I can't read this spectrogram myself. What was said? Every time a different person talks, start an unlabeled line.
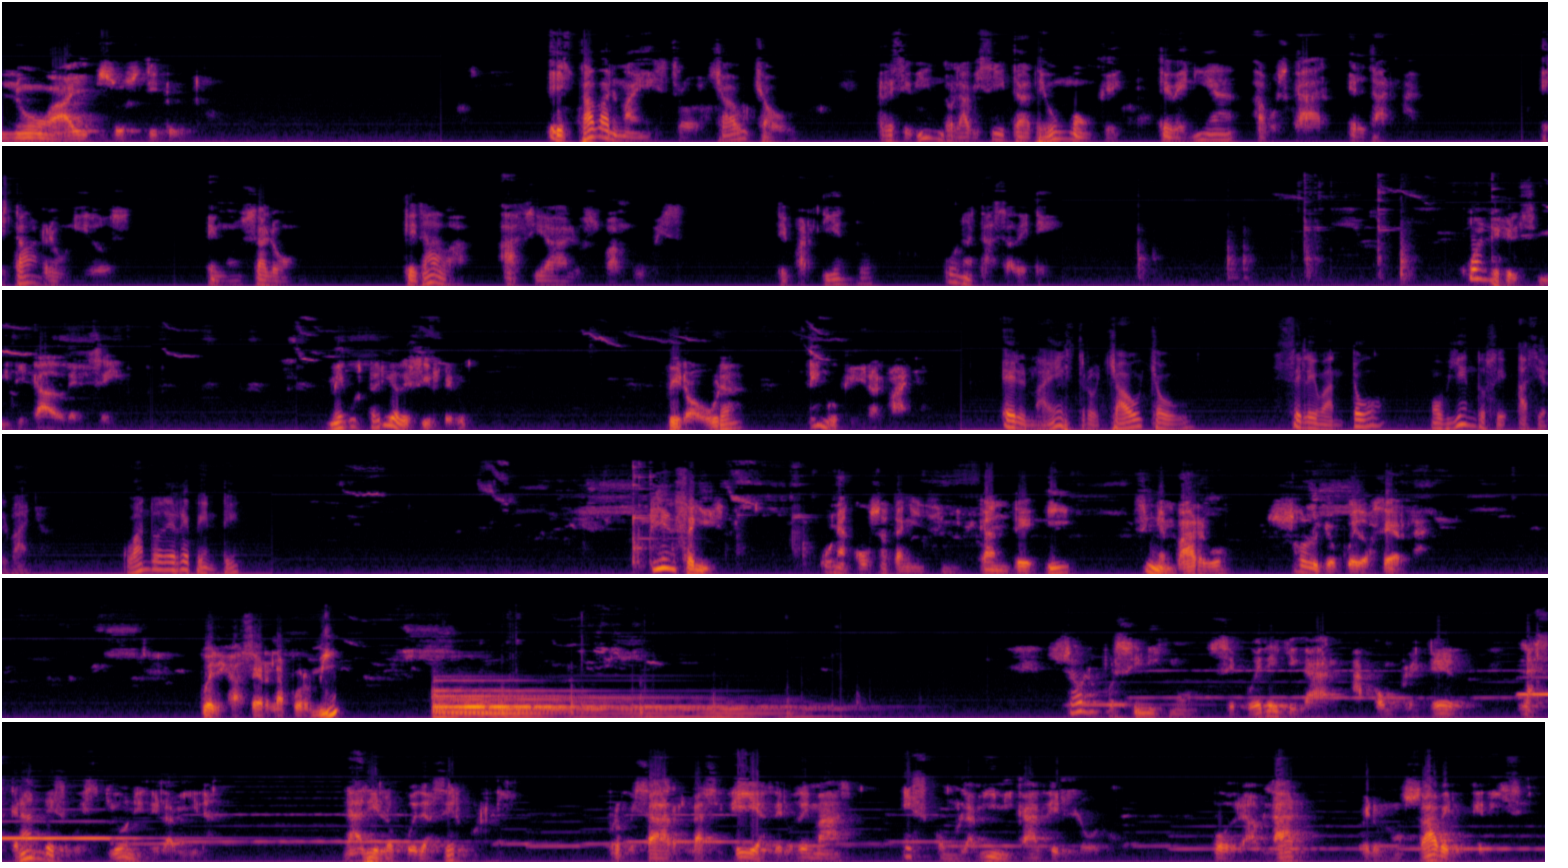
no hay sustituto.
Estaba el maestro Chau Chau recibiendo la visita de un monje que venía a buscar el Dharma. Estaban reunidos en un salón que daba hacia los bambúes, departiendo una taza de té.
¿Cuál es el significado del Zen? Me gustaría decírtelo, pero ahora tengo que ir al baño.
El maestro Chao Chou se levantó moviéndose hacia el baño, cuando de repente
piensa en esto, una cosa tan insignificante y, sin embargo, solo yo puedo hacerla. ¿Puedes hacerla por mí?
Solo por sí mismo se puede llegar a comprender las grandes cuestiones de la vida. Nadie lo puede hacer por ti. Profesar las ideas de los demás es como la mímica del loro podrá hablar, pero no sabe lo que dice.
